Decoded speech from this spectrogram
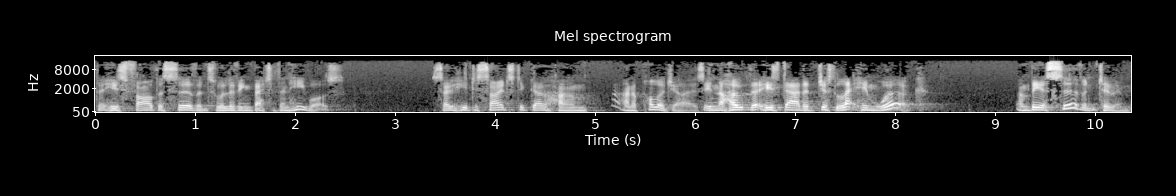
that his father's servants were living better than he was. So he decides to go home and apologize in the hope that his dad had just let him work and be a servant to him.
